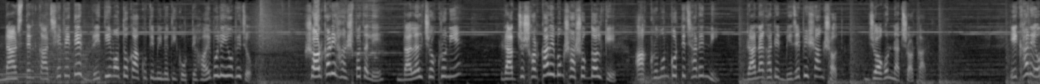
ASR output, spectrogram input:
নার্সদের কাছে পেতে রীতিমতো কাকুতি মিনতি করতে হয় বলেই অভিযোগ। সরকারি হাসপাতালে দালাল চক্র নিয়ে রাজ্য সরকার এবং শাসক দলকে আক্রমণ করতে ছাড়েননি রানাঘাটের বিজেপি সাংসদ জগন্নাথ সরকার। এখানেও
